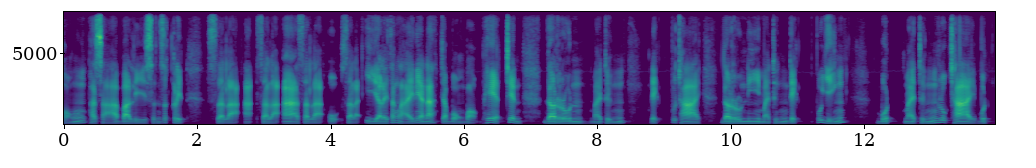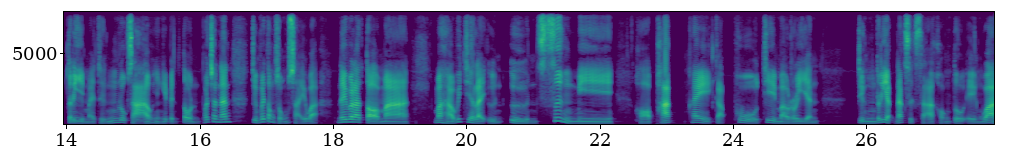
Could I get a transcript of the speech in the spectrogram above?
ของภาษาบาลีสันสกฤตสละอะสละอาสละอุสละอีอะไรทั้งหลายเนี่ยนะจะบ่งบอกเพศ เช่นดารุณหมายถึงเด็กผู้ชายดารุณีหมายถึงเด็กผู้หญิง บุตรหมายถึงลูกชาย บุตรีหมายถึงลูกสาวอย่างนี้เป็นต้น เพราะฉะนั้นจึงไม่ต้องสงสัยว่า ในเวลาต่อมามหาวิทยาลัยอื่น ๆ ซึ่งมีหอพัก ให้กับผู้ที่มาเรียน จึงเรียกนักศึกษาของตัวเองว่า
